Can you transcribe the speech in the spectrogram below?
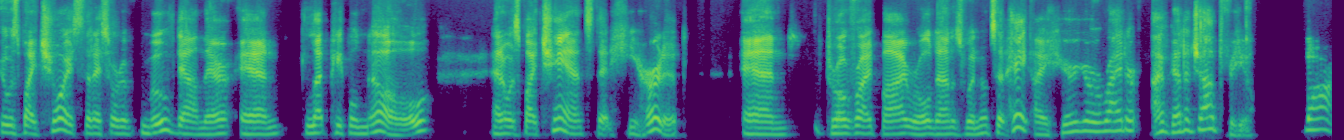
it was by choice that I sort of moved down there and let people know. And it was by chance that he heard it and drove right by, rolled down his window and said, Hey, I hear you're a writer. I've got a job for you. Yeah.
